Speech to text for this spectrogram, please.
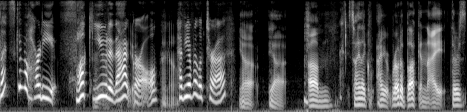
Let's give a hearty fuck you to that girl. I know. Have you ever looked her up? Yeah, yeah. Um, so I like I wrote a book, and I there's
